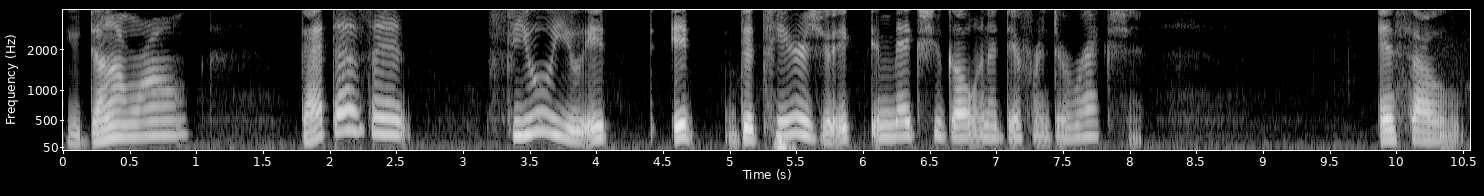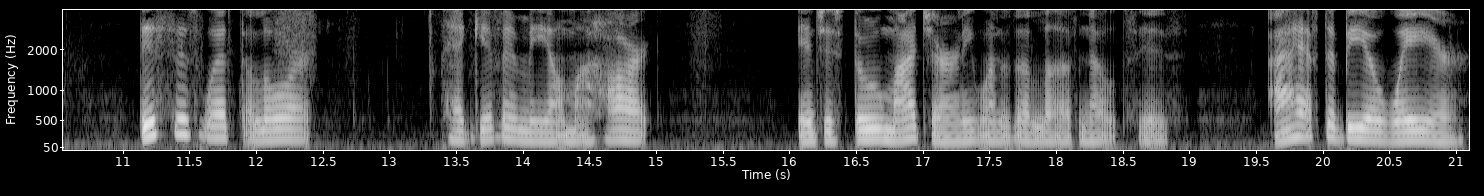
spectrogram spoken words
you done wrong. That doesn't fuel you. It it deters you. It it makes you go in a different direction. And so this is what the Lord had given me on my heart and just through my journey, one of the love notes is I have to be aware,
